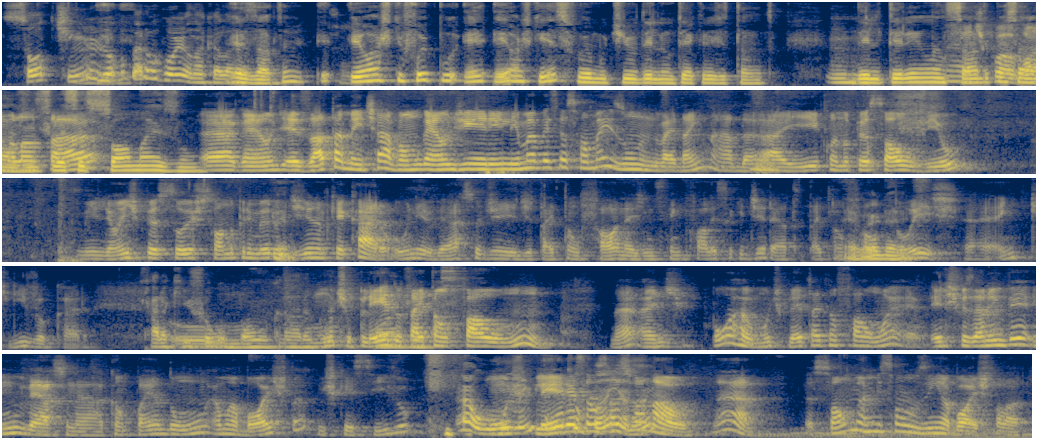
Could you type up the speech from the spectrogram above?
Só tinha jogo Battle Royale naquela época. Exatamente. Eu acho que foi por, eu acho que esse foi o motivo dele não ter acreditado. Uhum. Dele terem lançado É, tipo, e pensar, ah, a gente vai lançar- ser só mais um. É, ganhar um, exatamente. Ah, vamos ganhar um dinheirinho ali, mas vai ser só mais um, não vai dar em nada. É. Aí, quando o pessoal viu, milhões de pessoas só no É. primeiro dia, né? Porque, cara, o universo de, de Titanfall, né? A gente sempre fala isso aqui direto. Titanfall É verdade. 2 é, é incrível, cara. Cara, que O jogo bom, cara. O multiplayer do? Titanfall 1, né? A gente, porra, o multiplayer do Titanfall 1, é, eles fizeram o inver- inverso, né? A campanha do 1 é uma bosta, esquecível. É, o O multiplayer é campanha, né? sensacional. É, é só uma missãozinha bosta lá.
